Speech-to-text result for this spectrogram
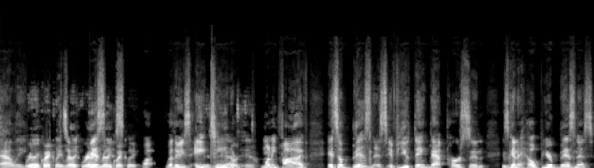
Allie, Really quickly, really, really, really quickly. Whether he's 18 yeah, or 25, it's a business. If you Mm-hmm. think that person is going to help your business,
